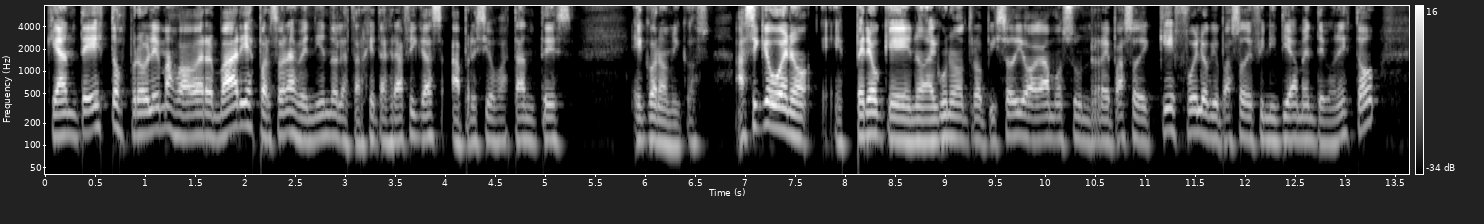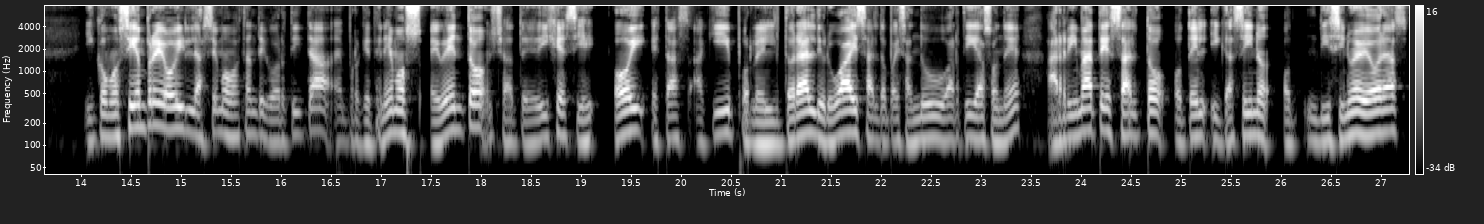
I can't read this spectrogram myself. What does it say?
que ante estos problemas va a haber varias personas vendiendo las tarjetas gráficas a precios bastante económicos. Así que bueno, espero que en algún otro episodio hagamos un repaso de qué fue lo que pasó definitivamente con esto. Y como siempre, hoy la hacemos bastante cortita eh, porque tenemos evento. Ya te dije, si hoy estás aquí por el litoral de Uruguay, Salto Paysandú, Artigas, donde arrimate, Salto, Hotel y Casino, 19 horas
